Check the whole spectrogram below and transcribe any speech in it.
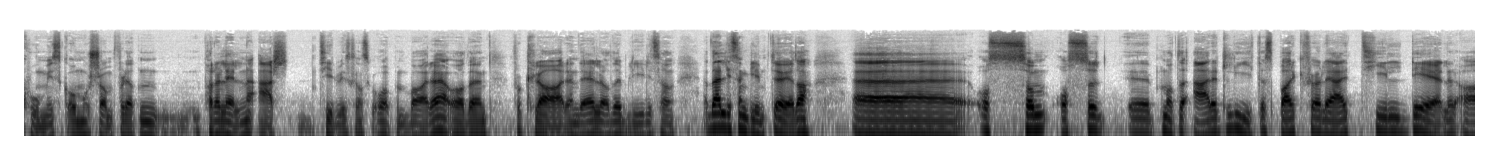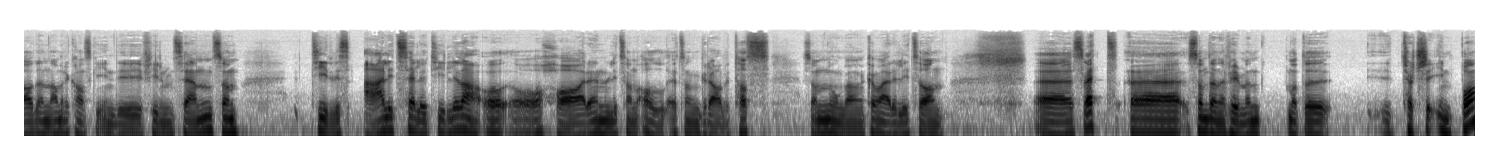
komisk og morsom. fordi at den, Parallellene er tidvis ganske åpenbare, og den forklarer en del. og Det blir litt sånn, ja, det er litt sånn glimt i øyet, da. Eh, og som også eh, på en måte er et lite spark, føler jeg, til deler av den amerikanske indie-filmscenen som tidvis er litt selvhøytidelig, og, og, har en litt sånn, et sånn gravitas som noen ganger kan være litt sånn eh, svett, eh, som denne filmen på en måte toucher innpå,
